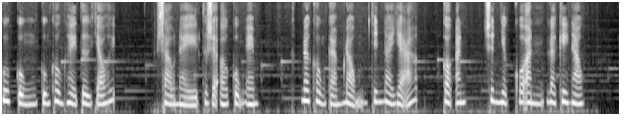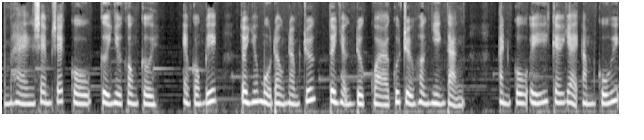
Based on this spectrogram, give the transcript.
cuối cùng cũng không hề từ chối. Sau này tôi sẽ ở cùng em. Nó không cảm động chính là giả. Còn anh, sinh nhật của anh là khi nào? Hàng xem xét cô cười như không cười. Em không biết Tôi nhớ mùa đầu năm trước tôi nhận được quà của Triệu Hân Nhiên tặng Anh cố ý kéo dài âm cuối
